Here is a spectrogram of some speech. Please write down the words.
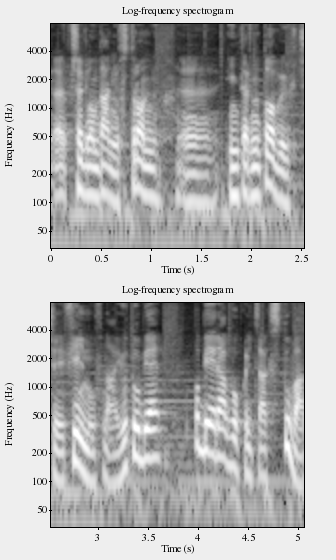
e, przeglądaniu stron e, internetowych czy filmów na YouTube, pobiera w okolicach 100 W.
